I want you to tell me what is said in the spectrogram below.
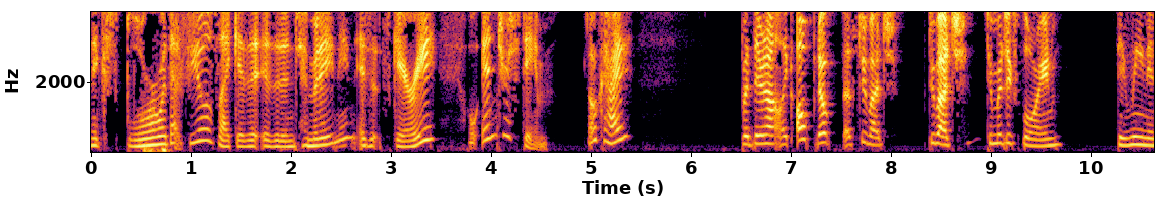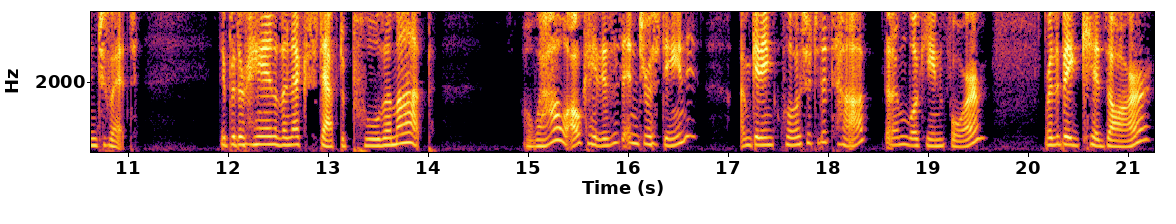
They explore what that feels like. Is it is it intimidating? Is it scary? Oh, interesting. Okay but they're not like, oh, nope, that's too much, too much, too much exploring. They lean into it. They put their hand on the next step to pull them up. oh, wow, okay, this is interesting. I'm getting closer to the top that I'm looking for, where the big kids are.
